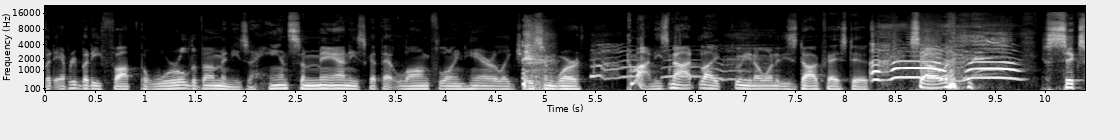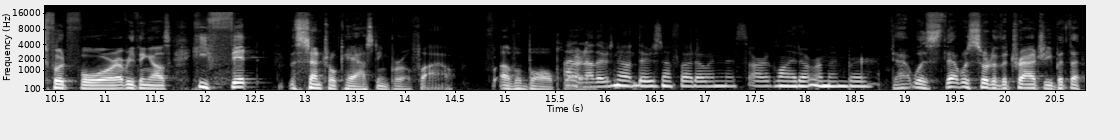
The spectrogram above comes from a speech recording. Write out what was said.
but everybody thought the world of him and he's a handsome man. He's got that long flowing hair like Jayson Werth. Come on he's not like you know one of these dog faced dudes so six foot four, everything else. He fit the central casting profile of a ball player. I don't know. There's no there's no photo in this article, and I don't remember. That was that was sort of the tragedy. But the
